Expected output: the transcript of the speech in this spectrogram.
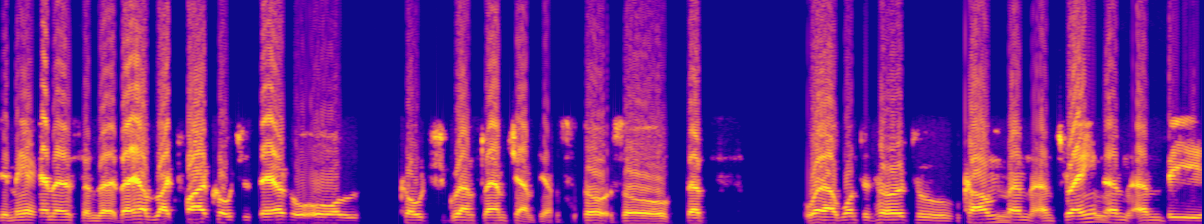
Jimenez, and they, they have like five coaches there who all coach Grand Slam champions. So so that's where I wanted her to come and, and train and, and be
